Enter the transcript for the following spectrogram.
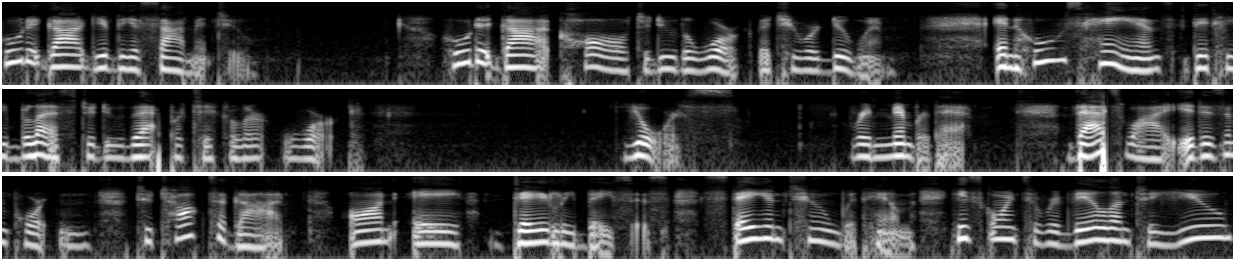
who did God give the assignment to? Who did God call to do the work that you are doing? And whose hands did He bless to do that particular work? Yours. Remember that. That's why it is important to talk to God on a daily basis. Stay in tune with Him. He's going to reveal unto you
